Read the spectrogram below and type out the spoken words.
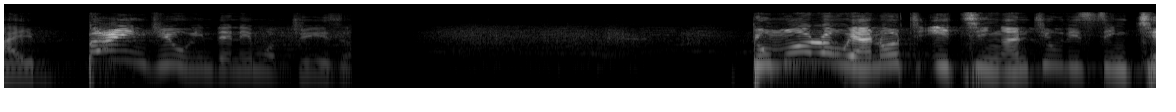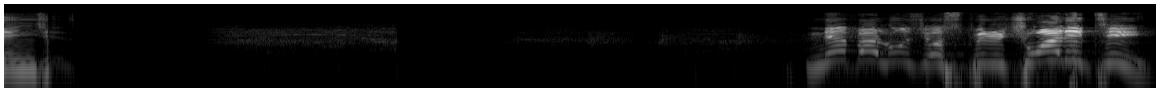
I bind you in the name of Jesus. Tomorrow we are not eating until this thing changes. Never lose your spirituality.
